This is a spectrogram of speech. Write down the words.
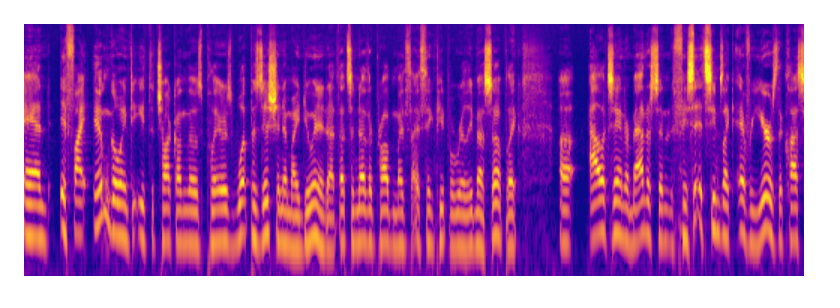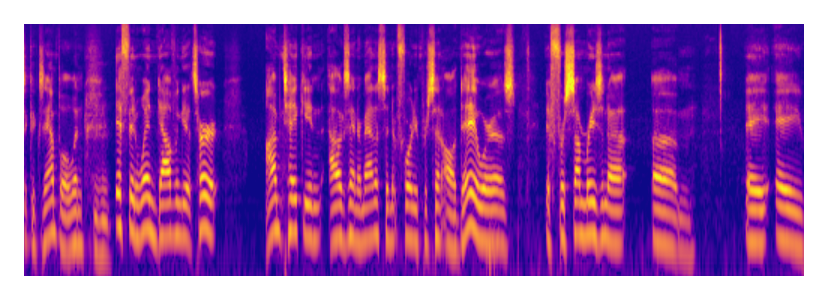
and if I am going to eat the chalk on those players, what position am I doing it at? That's another problem I, th- I think people really mess up. Like, uh, Alexander Mattison, it seems like every year is the classic example. When, mm-hmm. if and when Dalvin gets hurt, I'm taking Alexander Mattison at 40% all day. Whereas if for some reason a, um, a a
